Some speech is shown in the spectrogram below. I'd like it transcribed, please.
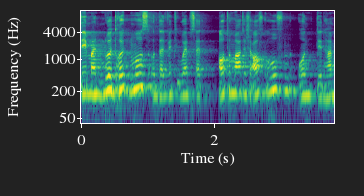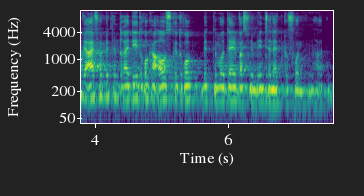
den man nur drücken muss und dann wird die Website automatisch aufgerufen und den haben wir einfach mit einem 3D-Drucker ausgedruckt, mit einem Modell, was wir im Internet gefunden hatten.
